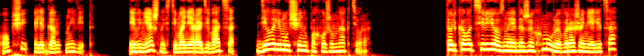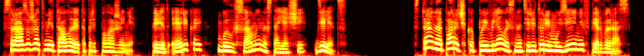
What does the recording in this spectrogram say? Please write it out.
общий элегантный вид. И внешность, и манера одеваться делали мужчину похожим на актера. Только вот серьезное и даже хмурое выражение лица сразу же отметало это предположение — Перед Эрикой был самый настоящий делец. Странная парочка появлялась на территории музея не в первый раз.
